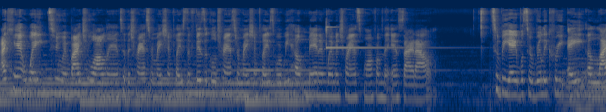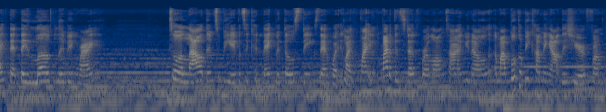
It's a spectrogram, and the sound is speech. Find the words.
I can't wait to invite you all in to the transformation place, the physical transformation place where we help men and women transform from the inside out. To be able to really create a life that they love living, right? To allow them to be able to connect with those things that were like might might have been stuck for a long time you know. My book will be coming out this year from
